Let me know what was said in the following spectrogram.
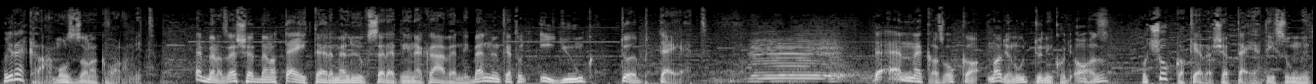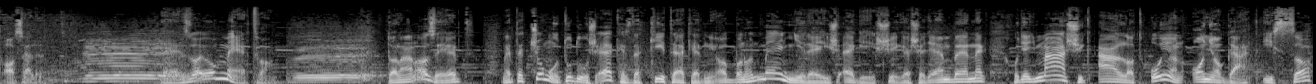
hogy reklámozzanak valamit. Ebben az esetben a tejtermelők szeretnének rávenni bennünket, hogy ígyünk több tejet. De ennek az oka nagyon úgy tűnik, hogy az, hogy sokkal kevesebb tejet iszunk, mint azelőtt. De ez vajon miért van? Talán azért, mert egy csomó tudós elkezdett kételkedni abban, hogy mennyire is egészséges egy embernek, hogy egy másik állat olyan anyagát issza,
